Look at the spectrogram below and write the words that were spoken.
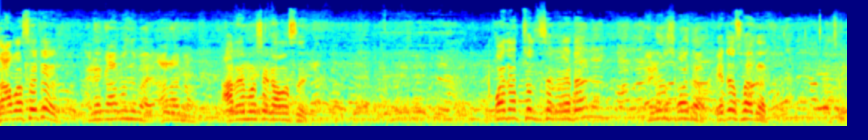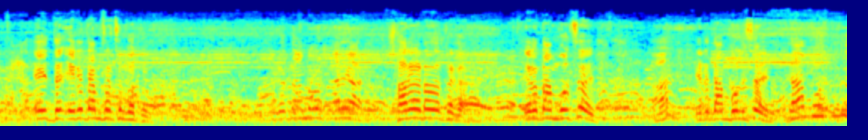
গাব আছে এটা এটা কাম আছে ভাই আড়াই মাস। আড়াই মাসে গাব আছে। কয় দাঁত চলতেছে কাকাটা? এটা ছয় এটা ছয় দাঁত। আচ্ছা। এই এটার দাম চাচ্ছেন কত? এটার দাম সাড়ে আট। সাড়ে আট হাজার টাকা। এটা দাম বলছে? এটা দাম বলেছে? দাম বলতেছে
